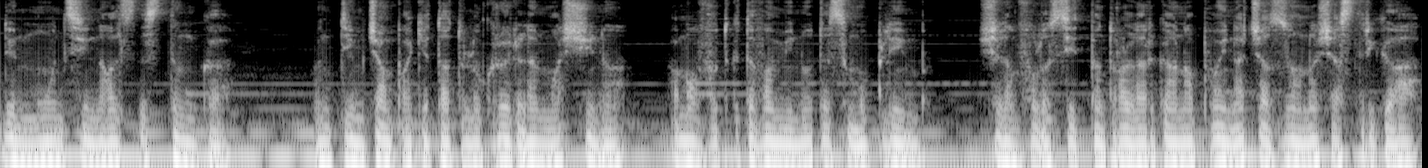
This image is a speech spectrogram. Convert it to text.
din munții înalți de stâncă. În timp ce am pachetat lucrurile în mașină, am avut câteva minute să mă plimb și le-am folosit pentru a alerga înapoi în acea zonă și a striga.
